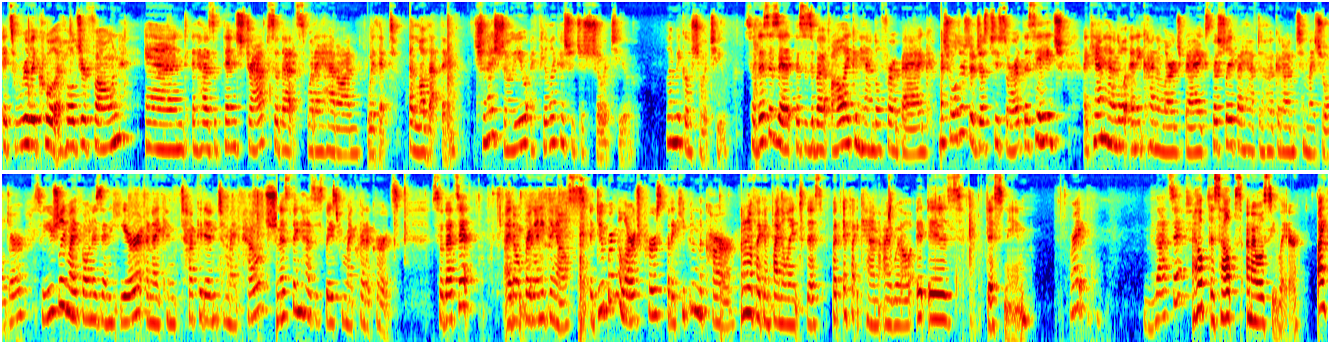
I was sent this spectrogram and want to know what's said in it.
it's really cool. It holds your phone and it has a thin strap. So that's what I had on with it. I love that thing. Should I show you? I feel like I should just show it to you. Let me go show it to you. So this is it. This is about all I can handle for a bag. My shoulders are just too sore at this age. I can't handle any kind of large bag, especially if I have to hook it onto my shoulder. So usually my phone is in here and I can tuck it into my pouch. And this thing has a space for my credit cards. So that's it. I don't bring anything else. I do bring a large purse, but I keep it in the car. I don't know if I can find a link to this, but if I can, I will. It is this name. Right, that's it. I hope this helps and I will see you later. Bye.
